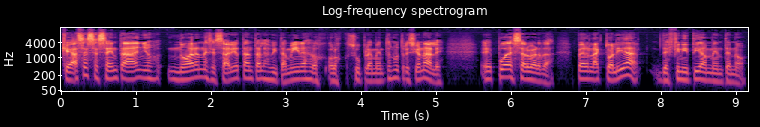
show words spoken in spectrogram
que hace 60 años no eran necesarias tantas las vitaminas o los suplementos nutricionales, puede ser verdad, pero en la actualidad definitivamente no.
